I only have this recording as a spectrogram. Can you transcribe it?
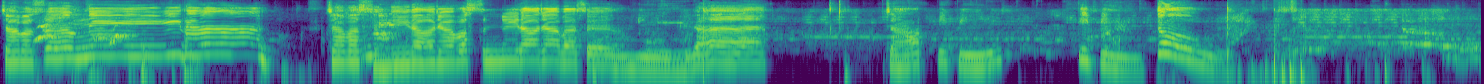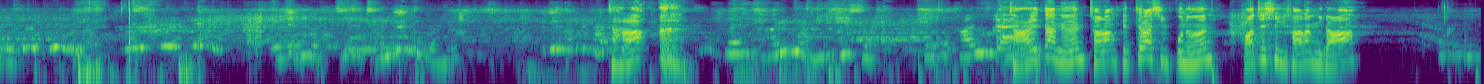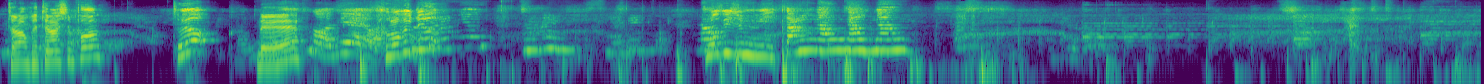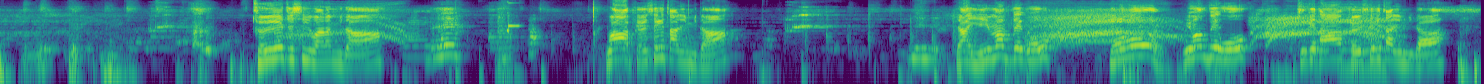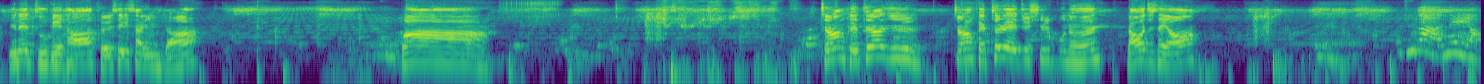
잡았습니다. 잡았습니다. 잡았습니다. 잡았습니다. 자, 삐삐. 삐삐. 또! 자, 자, 자, 일단은 저랑 배틀하실 분은 와주시기 바랍니다. 저랑 배틀하실 분? 저요? 네. 아니에요. 그로비즈? 그로비즈미 땅냥냥냥. 조용히 해주시기 바랍니다. 네. 와, 별 3개 짜리입니다. 야, 얘만 빼고. 여러분, 얘만 빼고. 두 개 다 별 3개 짜리입니다. 얘네 두 개 다 별 3개 짜리입니다. 와. 저랑 배틀하실, 저랑 배틀 해주실 분은 나와주세요. 저는 안 해요.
